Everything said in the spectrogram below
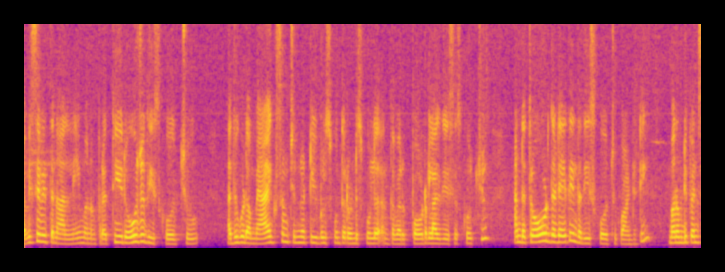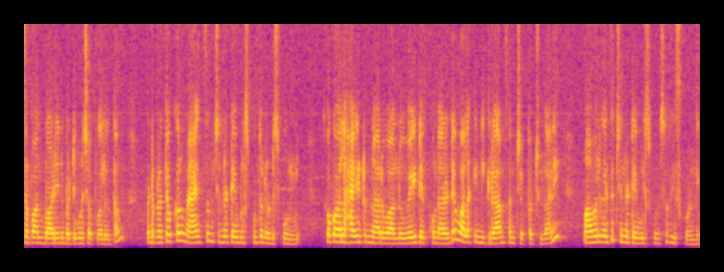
అవిసె విత్తనాల్ని మనం ప్రతిరోజు తీసుకోవచ్చు. అది కూడా మ్యాక్సిమం చిన్న టేబుల్ స్పూన్తో రెండు స్పూన్లు అంతవరకు పౌడర్ లాగా చేసేసుకోవచ్చు. అండ్ త్రోట్ ద డే అయితే ఇంత తీసుకోవచ్చు క్వాంటిటీ. మనం డిపెండ్స్ అపాన్ బాడీని బట్టి కూడా చెప్పగలుగుతాం. బట్ ప్రతి ఒక్కరు మ్యాక్సిమం చిన్న టేబుల్ స్పూన్తో రెండు స్పూన్లు. ఒకవేళ హైట్ ఉన్నారు వాళ్ళు వెయిట్ ఎక్కువ ఉన్నారంటే వాళ్ళకి ఇన్ని గ్రామ్స్ అని చెప్పొచ్చు. కానీ మామూలుగా అయితే చిన్న టేబుల్ స్పూన్స్ తీసుకోండి.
